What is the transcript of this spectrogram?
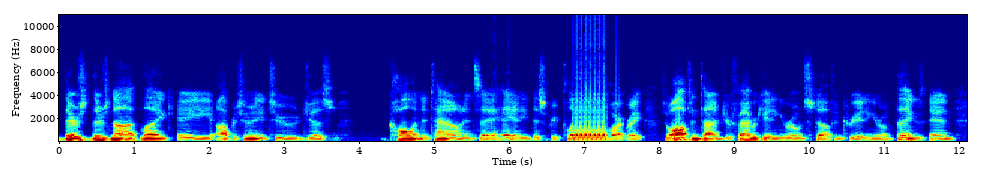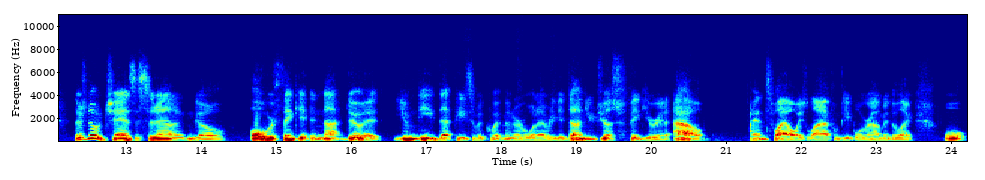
There's there's not like a opportunity to just call into town and say, hey, I need this replaced part, right? So oftentimes you're fabricating your own stuff and creating your own things, and there's no chance to sit down and go overthink it and not do it. You need that piece of equipment or whatever to get done. You just figure it out. And that's why I always laugh when people around me, they're like, well,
